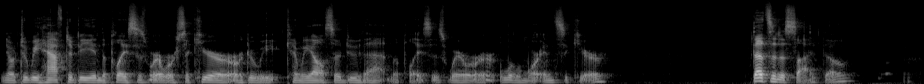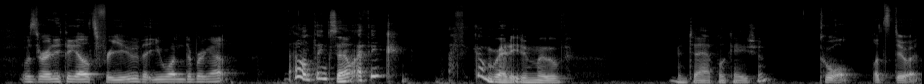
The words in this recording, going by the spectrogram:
You know, do we have to be in the places where we're secure, or do we can we also do that in the places where we're a little more insecure? That's an aside, though. Was there anything else for you that you wanted to bring up? I don't think so. I think I think I'm ready to move into application. Cool. Let's do it.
